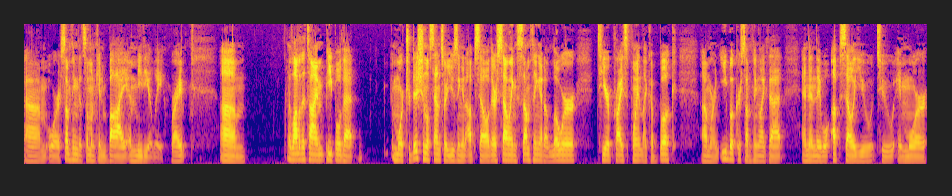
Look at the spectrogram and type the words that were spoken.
um, or something that someone can buy immediately, right? Um, a lot of the time, people that more traditional sense are using an upsell, they're selling something at a lower tier price point, like a book um, or an ebook or something like that, and then they will upsell you to a more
